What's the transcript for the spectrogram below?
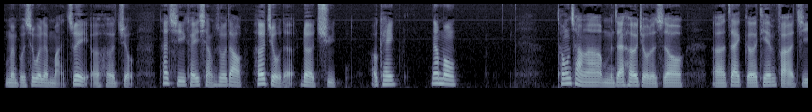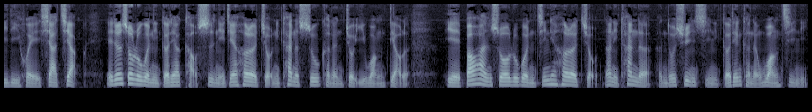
我们不是为了买醉而喝酒，那其实可以享受到喝酒的乐趣。OK，那么。通常啊，我们在喝酒的时候，呃，在隔天反而记忆力会下降。也就是说，如果你隔天要考试，你今天喝了酒，你看的书可能就遗忘掉了。也包含说，如果你今天喝了酒，那你看的很多讯息，你隔天可能忘记你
